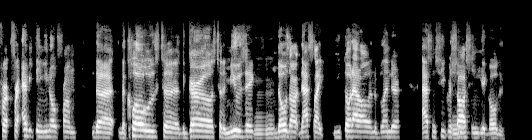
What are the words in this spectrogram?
for for everything. You know, from the the clothes to the girls to the music. Mhm. Those are that's like you throw that all in the blender, add some secret Mhm. sauce, and you get golden.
